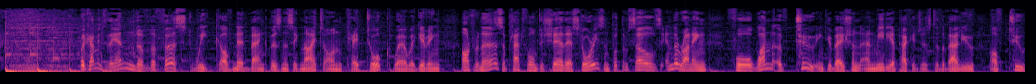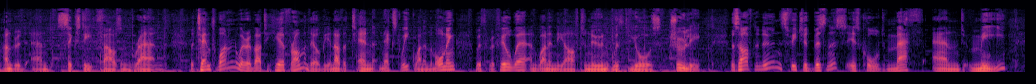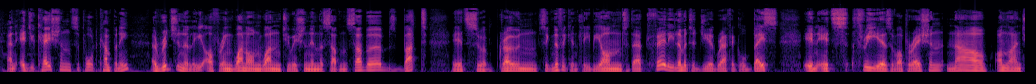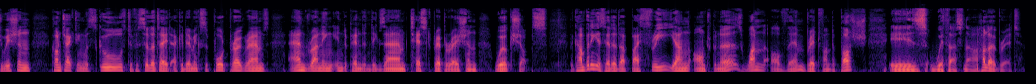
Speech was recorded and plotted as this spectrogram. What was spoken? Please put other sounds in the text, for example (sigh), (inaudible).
We're coming to the end of the first week of Nedbank Business Ignite on Cape Talk, where we're giving entrepreneurs a platform to share their stories and put themselves in the running for one of two incubation and media packages to the value of 260,000 Rand. The tenth one we're about to hear from, and there'll be another ten next week, one in the morning with Refilwe and one in the afternoon with yours truly. This afternoon's featured business is called Math and Me, an education support company originally offering one-on-one tuition in the southern suburbs, but it's uh, grown significantly beyond that fairly limited geographical base in its three years of operation. Now online tuition, contracting with schools to facilitate academic support programs and running independent exam test preparation workshops. The company is headed up by three young entrepreneurs. One of them, Brett van der Posch, is with us now. Hello, Brett.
